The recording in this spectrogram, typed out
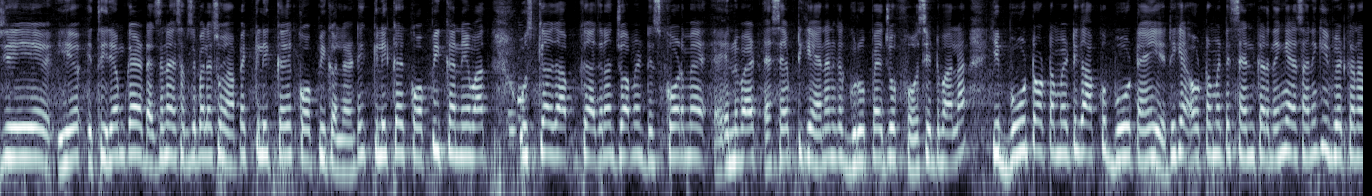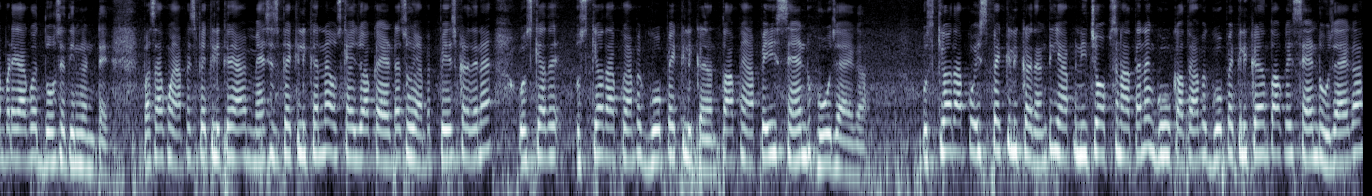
ये ये इथेरियम का एड्रेस है, सबसे पहले इसको यहाँ पे क्लिक करके कॉपी कर लेना ठीक? क्लिक करके कॉपी करने के बाद उसके बाद आपके आ जाना, जो आपने डिस्कॉर्ड में इन्वाइट एक्सेप्ट किया है ना, इनका ग्रुप है जो फॉसिट वाला, ये बोट ऑटोमेटिक आपको बोट है ये, ठीक है? ऑटोमेटिक सेंड कर देंगे, ऐसा नहीं कि वेट करना पड़ेगा आपको दो से तीन घंटे। बस आपको यहाँ पे इस पर क्लिक करना है मैसेज पे क्लिक करना है, उसका जो आपका एड्रेस हो यहाँ पे पेस्ट कर देना है, उसके बाद उसके बाद आपको यहाँ पे गो पे क्लिक करना तो आपको यहाँ पे ही सेंड हो जाएगा। उसके बाद आपको इस पर क्लिक कर देना ठीक है? यहाँ पे नीचे ऑप्शन आता है ना गो का तो यहाँ पे गो पे क्लिक करना तो आपका सेंड हो जाएगा।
